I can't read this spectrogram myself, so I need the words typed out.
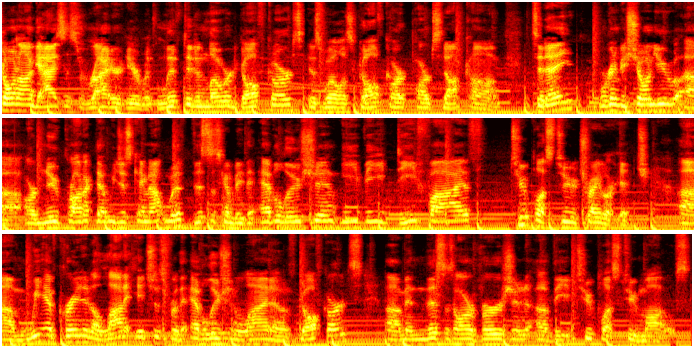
going on guys? Is Ryder here with lifted and lowered golf carts as well as golfcartparts.com. Today we're going to be showing you uh, our new product that we just came out with. This is going to be the Evolution EV D5 2 plus 2 trailer hitch. Um, we have created a lot of hitches for the Evolution line of golf carts um, and this is our version of the 2 plus 2 models.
